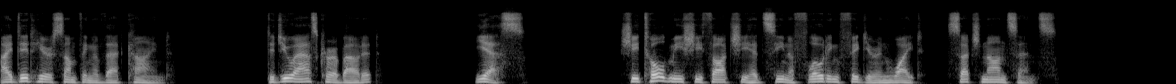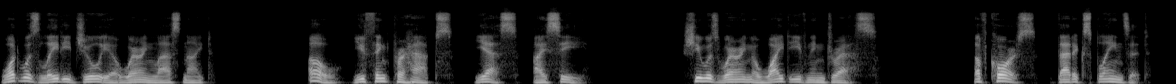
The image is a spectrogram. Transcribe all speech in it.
I did hear something of that kind. Did you ask her about it? Yes. She told me she thought she had seen a floating figure in white, such nonsense. What was Lady Julia wearing last night? Oh, you think perhaps, yes, I see. She was wearing a white evening dress. Of course, that explains it.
